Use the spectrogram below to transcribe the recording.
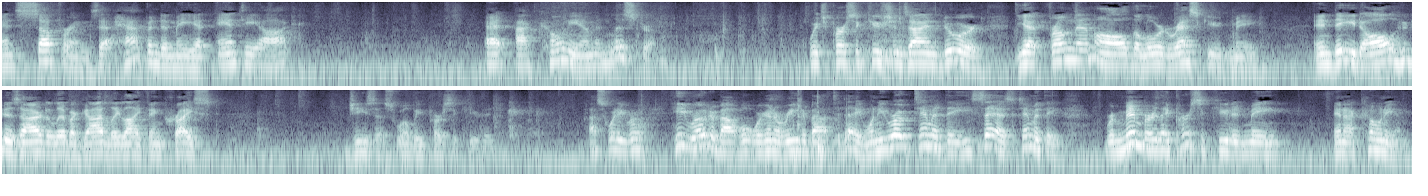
and sufferings that happened to me at Antioch, at Iconium, and Lystra, which persecutions I endured, yet from them all the Lord rescued me. Indeed, all who desire to live a godly life in Christ Jesus will be persecuted. That's what he wrote. He wrote about what we're going to read about today. When he wrote Timothy, he says, Timothy, remember they persecuted me in Iconium.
